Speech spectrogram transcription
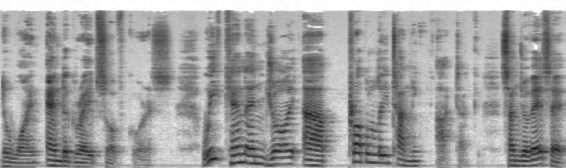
the wine and the grapes, of course. We can enjoy a properly tannic attack. Sangiovese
